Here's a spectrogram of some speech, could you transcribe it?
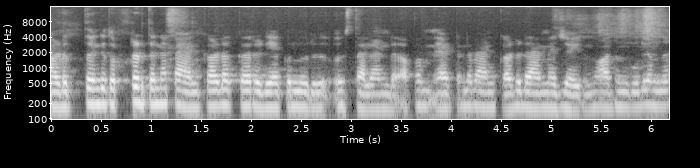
അടുത്തതിന്റെ തൊട്ടടുത്ത് തന്നെ പാൻ കാർഡൊക്കെ റെഡിയാക്കുന്ന ഒരു സ്ഥലമുണ്ട്. അപ്പം ഏട്ടന്റെ പാൻ കാർഡ് ഡാമേജ് ആയിരുന്നു. അതും കൂടി ഒന്ന്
